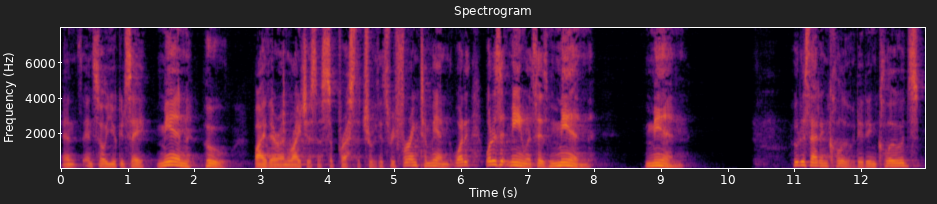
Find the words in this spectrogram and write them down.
and, and so you could say, men who, by their unrighteousness, suppress the truth. It's referring to men. What, what does it mean when it says men? Men. Who does that include? It includes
